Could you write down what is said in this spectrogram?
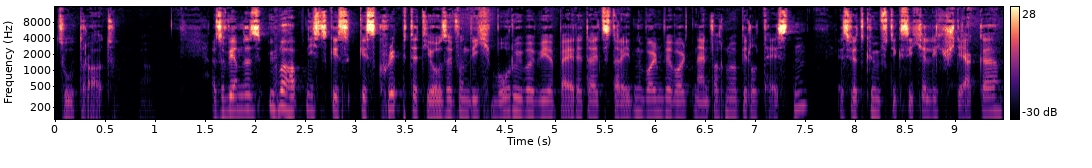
zutraut. Ja. Also wir haben das überhaupt nicht ges gescriptet, Josef und ich, worüber wir beide da jetzt reden wollen. Wir wollten einfach nur ein bisschen testen. Es wird künftig sicherlich stärker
